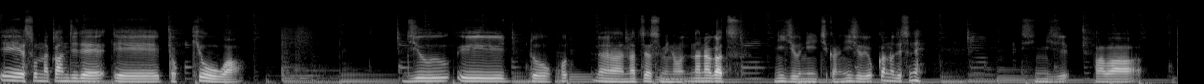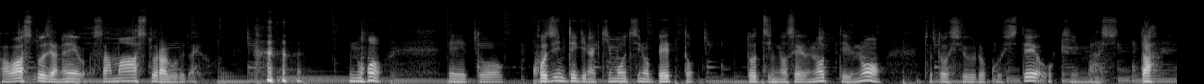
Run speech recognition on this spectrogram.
うん、えー、そんな感じで、えっ、と、今日は、10えー、と夏休みの7月22日から24日のですね、新日パワーパワーストじゃねえよ。サマーストラグルだよ。の、え、ー、と、個人的な気持ちのベッド、どっちに乗せるのっていうのをちょっと収録しておきました。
